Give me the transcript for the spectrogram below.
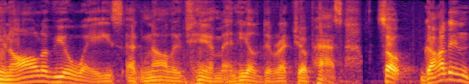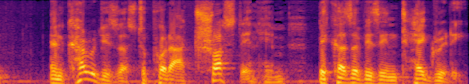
In all of your ways, acknowledge Him, and He'll direct your path. So, God in, encourages us to put our trust in Him because of His integrity.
